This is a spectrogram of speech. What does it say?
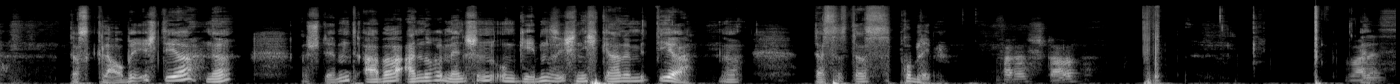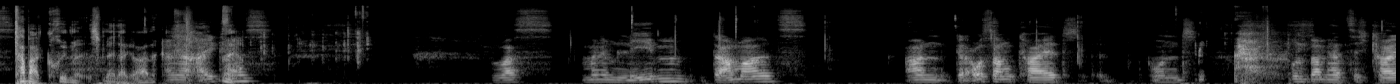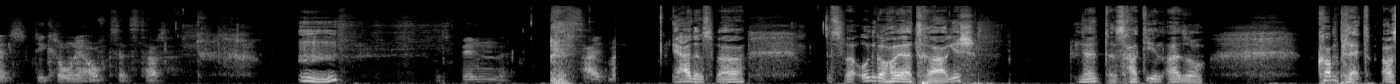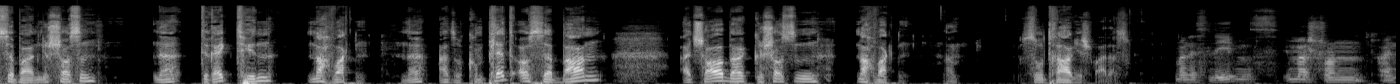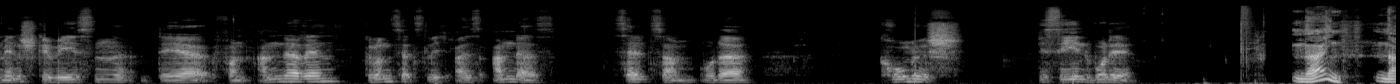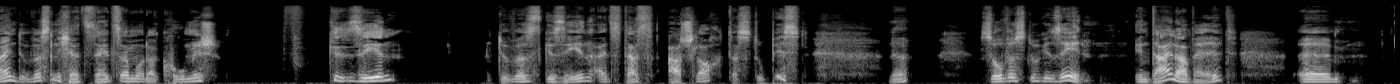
das glaube ich dir, ne? Das stimmt, aber andere Menschen umgeben sich nicht gerne mit dir. Ja, das ist das Problem. Vater starb, weil es Tabakkrümel ist mir da gerade. Ein Ereignis, naja. was meinem Leben damals an Grausamkeit und Unbarmherzigkeit die Krone aufgesetzt hat. Mhm. Ich bin seit Ja, das war, das war ungeheuer tragisch. Ne, das hat ihn also komplett aus der Bahn geschossen, ne, direkt hin nach Wacken. Ne, also komplett aus der Bahn als Schauerberg geschossen nach Wacken. Ne. So tragisch war das. Meines Lebens immer schon ein Mensch gewesen, der von anderen grundsätzlich als anders seltsam oder komisch gesehen wurde. Nein, nein, du wirst nicht als seltsam oder komisch gesehen. Du wirst gesehen als das Arschloch, das du bist. Ne? So wirst du gesehen. In deiner Welt ähm,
